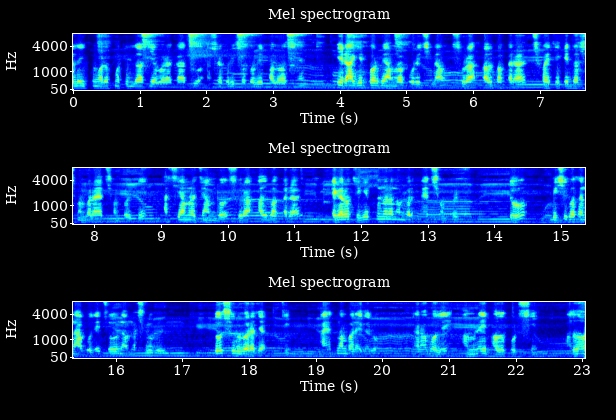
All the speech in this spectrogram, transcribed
আলাইকুম রহমতুল্লাহ বারাকাতু আশা করি সকলে ভালো আছেন। এর আগের পর্বে আমরা পড়েছিলাম সুরা আল বাকারার ছয় থেকে দশ নম্বর আয়াত সম্পর্কে। আজকে আমরা জানব সুরা আল বাকারার এগারো থেকে পনেরো নম্বর আয়াত সম্পর্কে। তো বেশি কথা না বলে চলুন আমরা শুরু করি। তো শুরু করা যাক। ঠিক, আয়াত নাম্বার এগারো। তারা বলে, আমরাই ভালো করছি। আল্লাহ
